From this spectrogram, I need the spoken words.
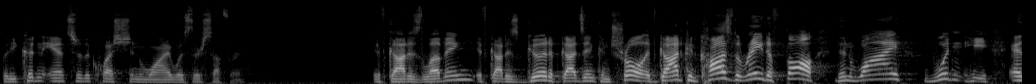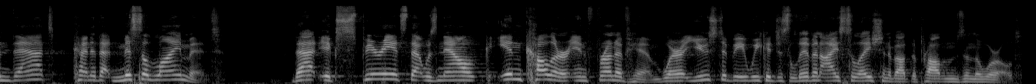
But he couldn't answer the question why was there suffering? If God is loving, if God is good, if God's in control, if God can cause the rain to fall, then why wouldn't he? And that kind of that misalignment, that experience that was now in color in front of him, where it used to be we could just live in isolation about the problems in the world.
